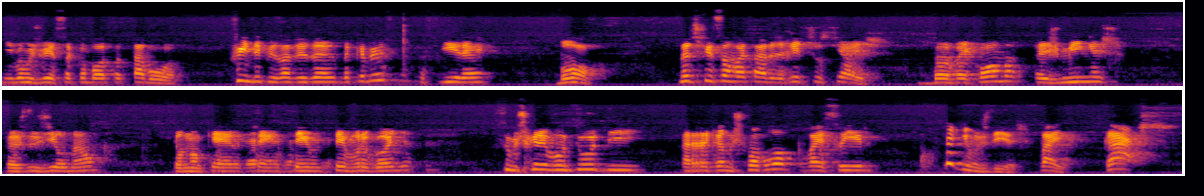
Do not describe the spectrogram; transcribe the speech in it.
e vamos ver se a cambota está boa. Fim do episódio da, da cabeça, a seguir é bloco. Na descrição vai estar as redes sociais da Veicoma, as minhas, as do Gil não, que ele não quer, tem, tem, tem vergonha. Subscrevam tudo e arrancamos para o bloco, que vai sair daqui a uns dias. Vai, gás!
